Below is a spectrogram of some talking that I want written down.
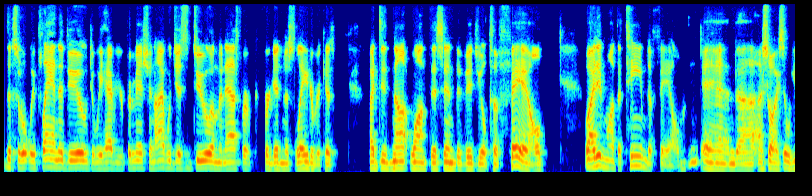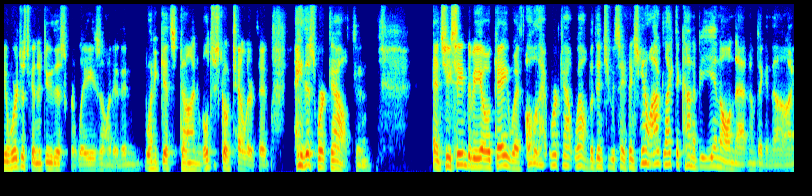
this is what we plan to do. Do we have your permission? I would just do them and ask for forgiveness later because i did not want this individual to fail. Well i didn't want the team to fail. And uh, so i said well, you know we're just going to do this for on it and when it gets done we'll just go tell her that hey this worked out. And and she seemed to be okay with, oh, that worked out well. But then she would say things, you know, I'd like to kind of be in on that. And I'm thinking, no, I,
